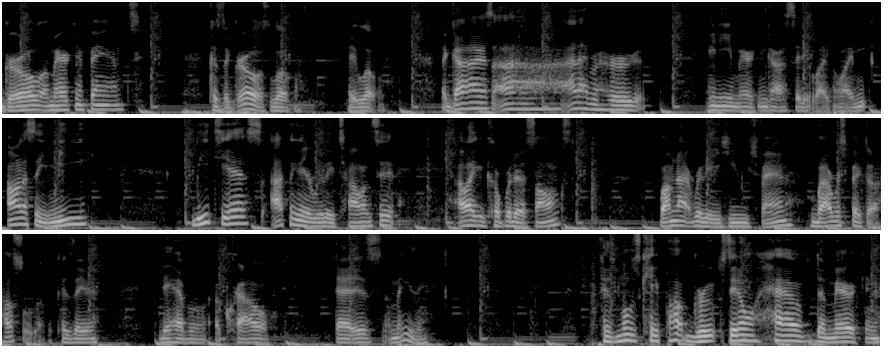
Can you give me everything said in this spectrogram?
girl American fans because the girls love them. They love them. The guys, uh, I never heard any American guys say they like them. Like honestly, me, BTS, I think they're really talented. I like a couple of their songs, but I'm not really a huge fan. But I respect their hustle though, because they they have a, a crowd that is amazing. Because most K-pop groups they don't have the American,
